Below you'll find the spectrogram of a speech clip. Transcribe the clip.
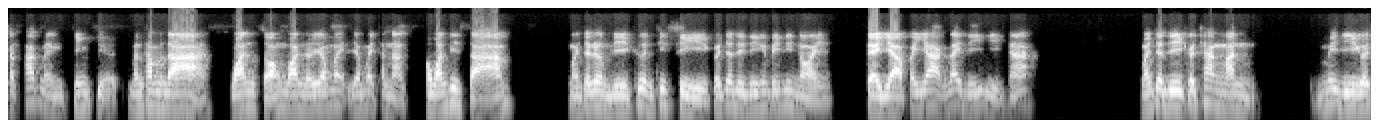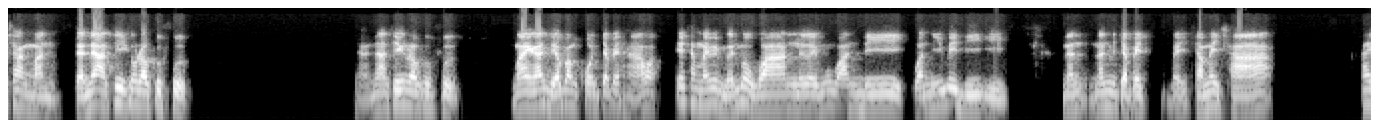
สักพักหนึ่งจริงๆมันธรรมดา วันสองวันเรายังไม่ยังไม่ถนัดพอวันที่สามมันจะเริ่มดีขึ้นที่สี่ก็จะได้ดีขึ้นไปนิดหน่อย แต่อย่าไปยากได้ดีอีกนะ มันจะดีก็ช่างมัน ไม่ดีก็ช่างมัน แต่หน้าที่ของเราคือฝึกหน้าที่ของเราคือฝึก ไม่งั้นเดี๋ยวบางคนจะไปหาว่า เอ๊ะทำไมไม่เหมือนเมื่อวานเลย เมื่อวานดี วันนี้ไม่ดีอีก นั้นนั้นมันจะไปไปทำให้ช้า ให้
